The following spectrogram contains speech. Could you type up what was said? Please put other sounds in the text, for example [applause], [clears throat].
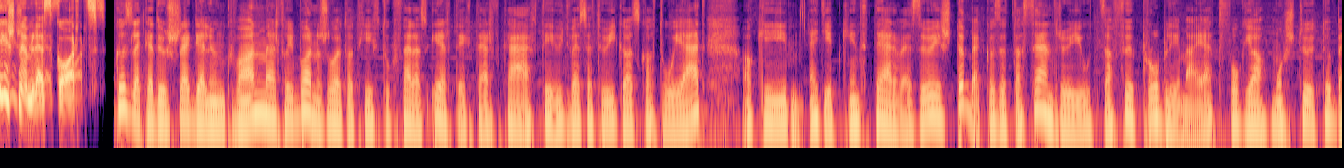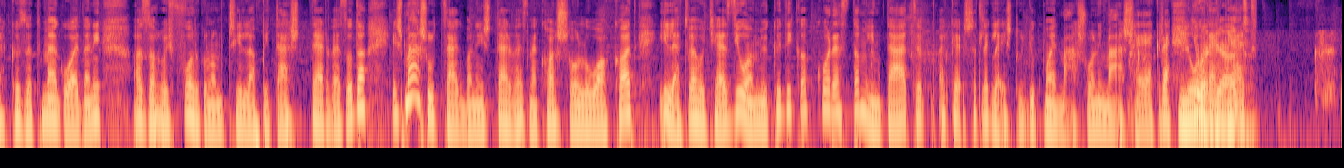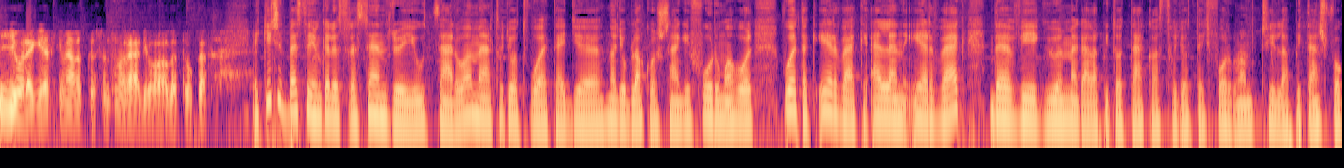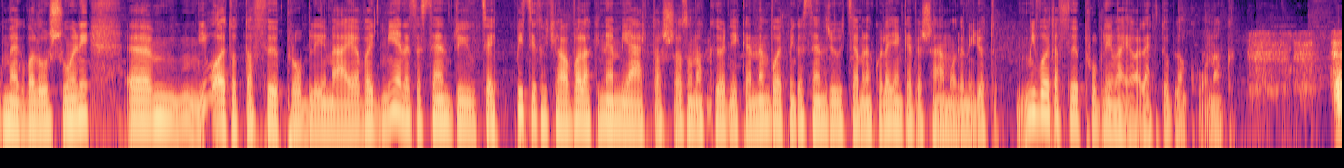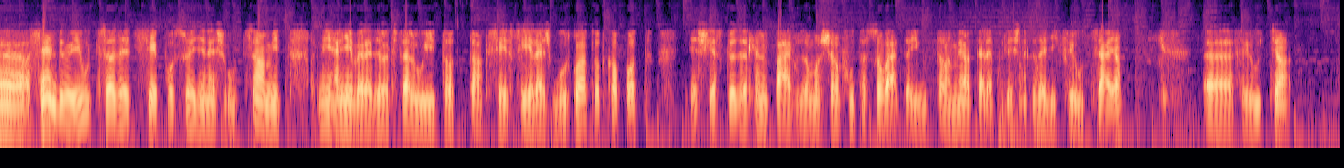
és nem lesz karc. Közlekedős reggelünk van, mert hogy Barna Zsoltot hívtuk fel az Értékterv Kft. ügyvezető igazgatóját, aki egyébként tervező, és többek között a Szendrői utca fő problémáját fogja most ő többek között megoldani, azzal, hogy forgalomcsillapítást tervez oda, és más utcákban is terveznek hasonlóakat, illetve, hogyha ez jól működik, akkor ezt a mintát esetleg le is tudjuk majd másolni más helyekre. Jó, Jó reggelt! reggelt. Jó reggelt kívánok, köszöntöm a rádió hallgatókat. Egy kicsit beszéljünk először a Szendrői utcáról, mert hogy ott volt egy nagyobb lakossági fórum, ahol voltak érvek, ellenérvek, de végül megállapították azt, hogy ott egy forgalomcsillapítás fog megvalósulni. Mi volt ott a fő problémája, vagy milyen ez a Szendrői utca? Egy picit, hogyha valaki nem jártas azon a környéken, nem volt még a Szendrői utcában, akkor legyen kedves elmondani, hogy ott mi volt a fő problémája a legtöbb lakónak? A Szendrői utca az egy szép hosszú egyenes utca, amit néhány évvel ezelőtt felújítottak, szép széles burkolatot kapott, és ez közvetlenül párhuzamosan fut a Szovátai úttal, ami a településnek az egyik fő utcája, fő útja,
